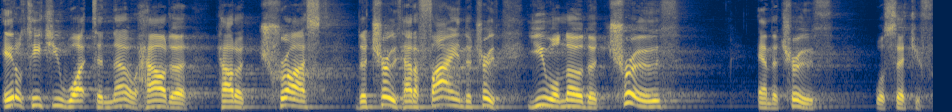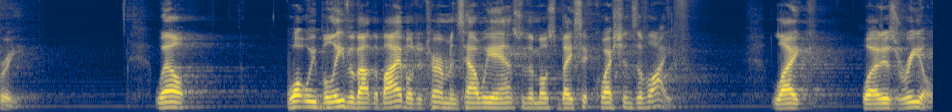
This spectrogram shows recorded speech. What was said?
It'll teach you what to know, how to, how to trust the truth, how to find the truth. You will know the truth, and the truth will set you free. Well, what we believe about the Bible determines how we answer the most basic questions of life, like what is real?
